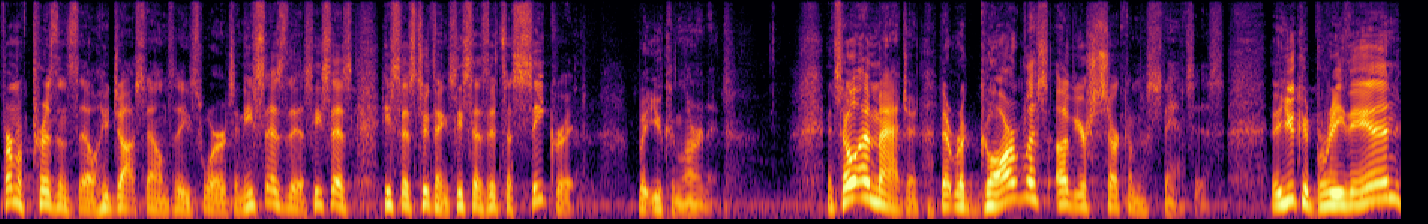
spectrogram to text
From a prison cell, he jots down these words, and he says this. He says, he says two things. He says, it's a secret, but you can learn it. And so imagine that regardless of your circumstances, that you could breathe in,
